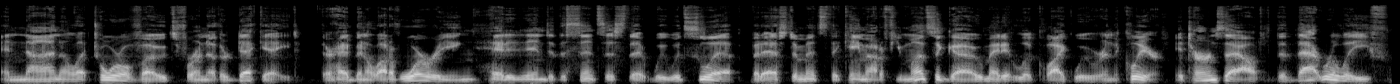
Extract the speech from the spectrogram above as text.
and nine electoral votes for another decade. There had been a lot of worrying headed into the census that we would slip, but estimates that came out a few months ago made it look like we were in the clear. It turns out that that relief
